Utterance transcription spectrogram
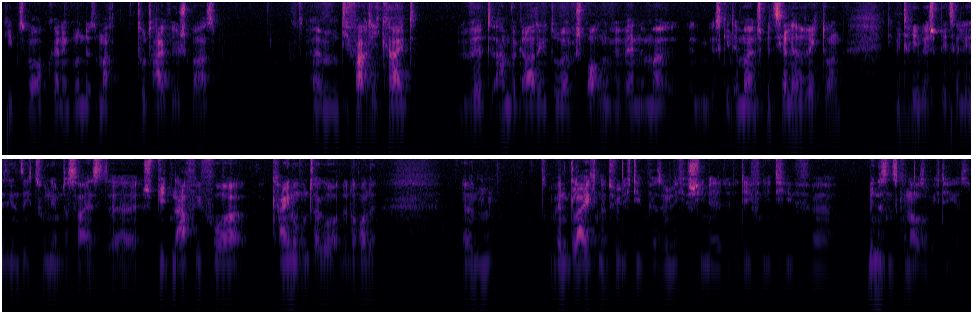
gibt es überhaupt keine Gründe. Es macht total viel Spaß. Ähm, die Fachlichkeit wird, haben wir gerade drüber gesprochen, wir werden immer, es geht immer in speziellere Richtungen. Die mhm. Betriebe spezialisieren sich zunehmend, das heißt, spielt nach wie vor keine untergeordnete Rolle. Ähm, wenngleich natürlich die persönliche Schiene definitiv mindestens genauso wichtig ist.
